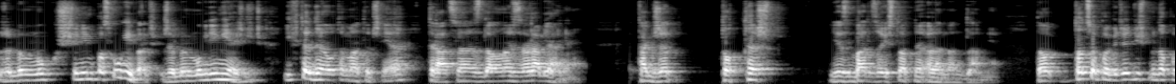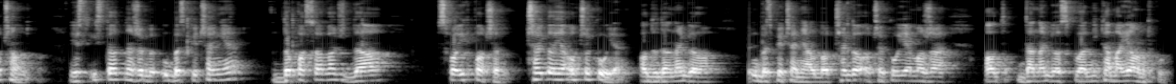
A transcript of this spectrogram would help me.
żebym mógł się nim posługiwać, żebym mógł nim jeździć. I wtedy automatycznie tracę zdolność zarabiania. Także to też jest bardzo istotny element dla mnie. To, to co powiedzieliśmy na początku. Jest istotne, żeby ubezpieczenie dopasować do swoich potrzeb. Czego ja oczekuję od danego ubezpieczenia, albo czego oczekuję może od danego składnika majątku.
